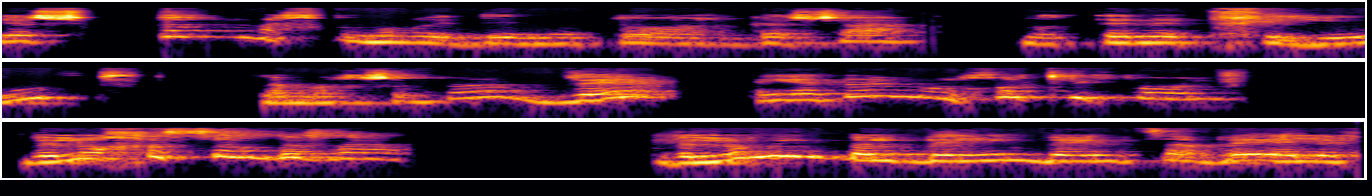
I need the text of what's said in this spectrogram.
ישר אנחנו מורידים אותו, הרגשה נותנת חיות למחשבה, והידיים הולכות לפעול, ולא חסר דבר. ולא מתבלבלים באמצע באלף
